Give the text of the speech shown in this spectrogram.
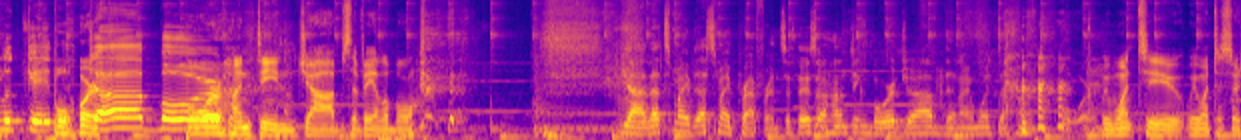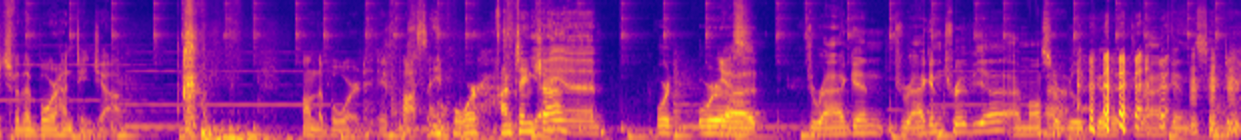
look at boar- job board. boar hunting jobs available. Yeah, that's my that's my preference. If there's a hunting boar job, then I want to hunt boar. We want to we want to search for the boar hunting job on the board, if possible. A possible. boar hunting job. Or or Yes. uh, dragon dragon trivia. I'm also Uh. really good at dragon centered.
